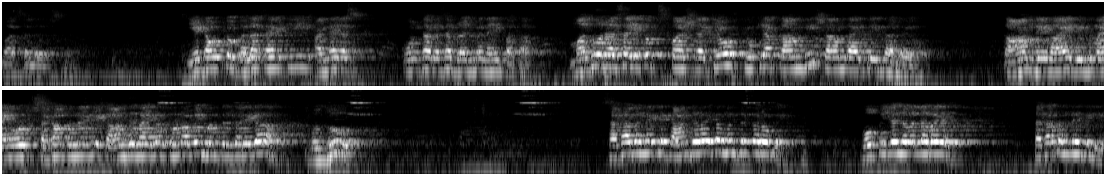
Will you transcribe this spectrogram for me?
वात्सल्य रस में ये डाउट तो गलत है कि अन्य रस, कौन सा रस है ब्रज में नहीं पता। मधुर रस है, ये तो स्पष्ट है। क्यों? क्योंकि आप काम भी शाम गायत्री कर रहे हो। काम देवाय विदमाय और सखा बनने के काम देवाय का थोड़ा कोई मंत्र करेगा? बुद्धू। सखा बनने के काम देवाय का मंत्र करोगे? गोपी चंद्र वल्लभ भाई सखा बनने के लिए।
